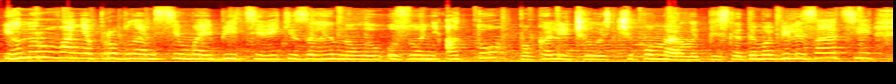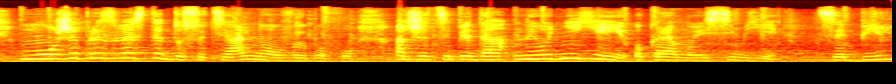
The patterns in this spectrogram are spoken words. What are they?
Ігнорування проблем сімей бійців, які загинули у зоні АТО, покалічились чи померли після демобілізації, може призвести до соціального вибуху. Адже це біда не однієї окремої сім'ї, це біль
